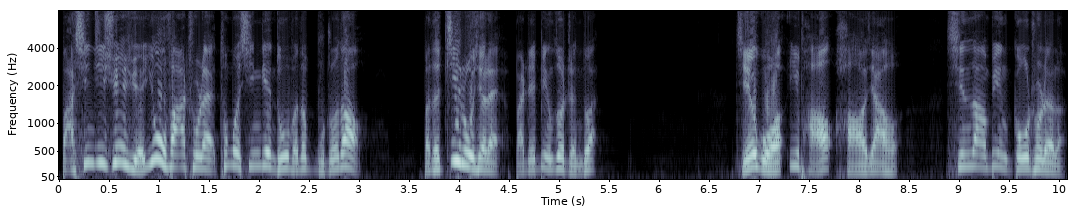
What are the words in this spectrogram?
把心肌缺血诱发出来，通过心电图把它捕捉到，把它记录下来，把这病做诊断。结果一跑，好家伙，心脏病勾出来了，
